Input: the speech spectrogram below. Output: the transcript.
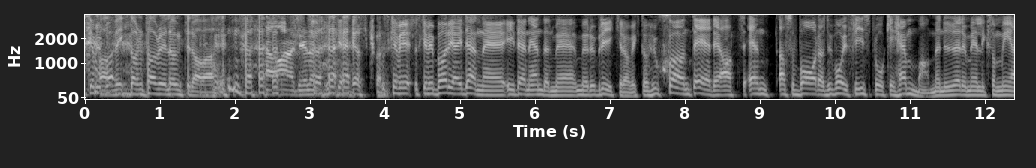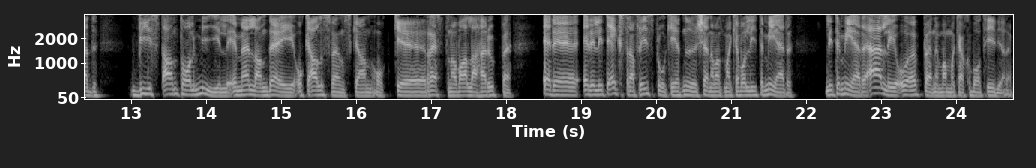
Ska vi, bör- Viktor, nu tar vi det lugnt idag va? Ja, det är lugnt. Jag skojar. ska, vi, ska vi börja i den, eh, i den änden med, med rubriker då, Viktor? Hur skönt är det att en, alltså vara... Du var ju frispråkig hemma, men nu är det med, liksom med visst antal mil emellan dig och allsvenskan och eh, resten av alla här uppe. Är det, är det lite extra frispråkighet nu? Känner man att man kan vara lite mer, lite mer ärlig och öppen än vad man kanske var tidigare?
